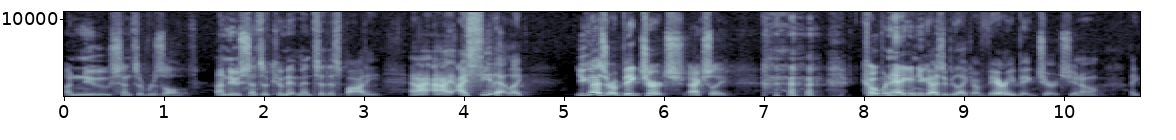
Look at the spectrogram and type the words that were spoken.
a new sense of resolve, a new sense of commitment to this body. And I, I, I see that. Like, you guys are a big church, actually. Copenhagen, you guys would be like a very big church, you know. Like,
